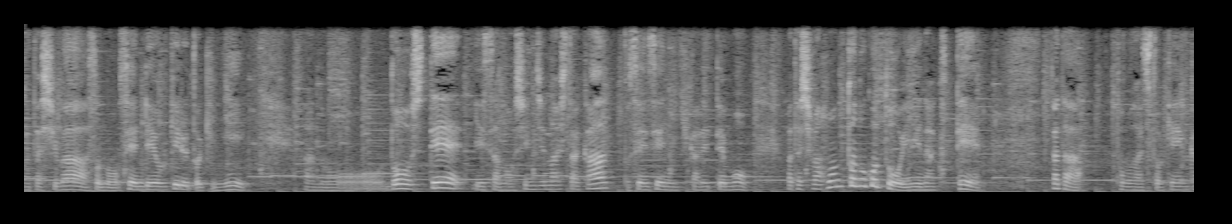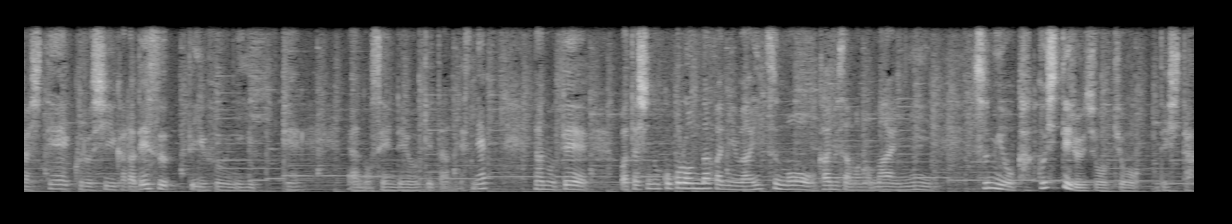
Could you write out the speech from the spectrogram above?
私はその洗礼を受ける時にあのどうしてイエス様を信じましたかと先生に聞かれても私は本当のことを言えなくてただ友達と喧嘩して苦しいからですっていうふうに言ってあの洗礼を受けたんですね。なので私の心の中にはいつも神様の前に罪を隠している状況でした。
